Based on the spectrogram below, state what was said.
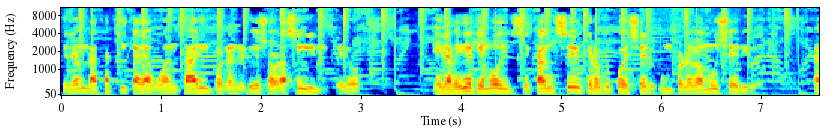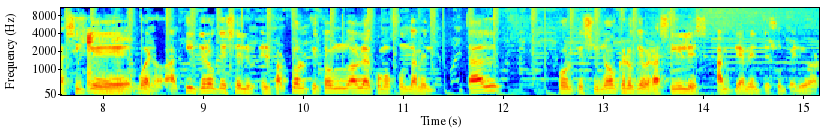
tener una táctica de aguantar y poner nervioso a Brasil, pero en la medida que Modric se canse, creo que puede ser un problema muy serio. Así que, bueno, aquí creo que es el, el factor que todo el mundo habla como fundamental, porque si no, creo que Brasil es ampliamente superior.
